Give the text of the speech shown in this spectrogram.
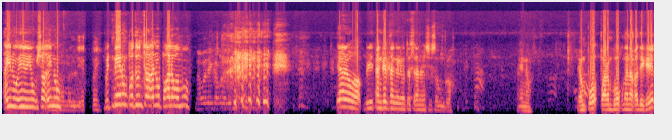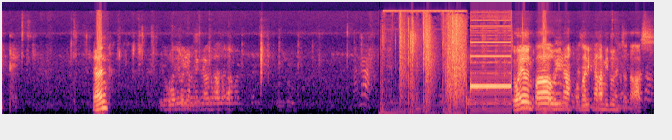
ayun o, ayun yung isa, ayun o. Maliit pa eh. Ba't meron pa dun sa ano, pangalawa mo? Nawaling ka Yan o, tanggal-tanggal mo tapos ano yung susum ko. Ayun o. Yan po, parang buhok na nakadikit. Yan. So ayun, pauwi na. Pabalik na kami dun sa taas.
